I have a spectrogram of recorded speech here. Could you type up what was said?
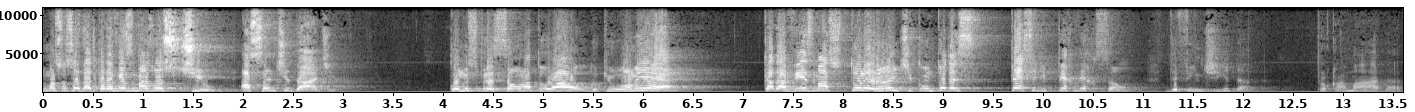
Numa sociedade cada vez mais hostil à santidade, como expressão natural do que o homem é, cada vez mais tolerante com toda espécie de perversão, defendida, proclamada,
